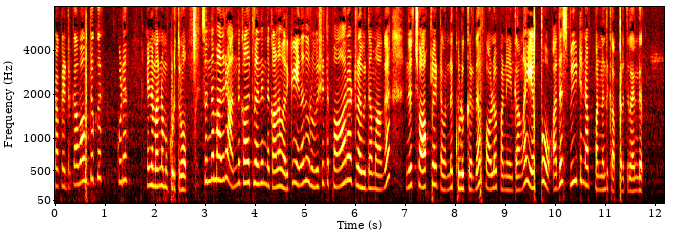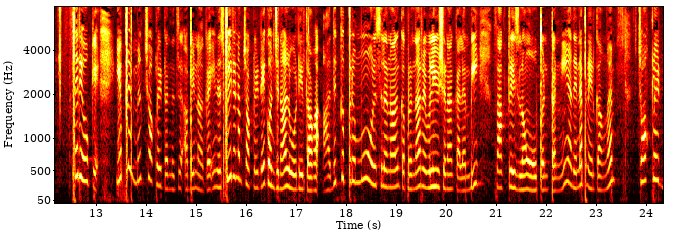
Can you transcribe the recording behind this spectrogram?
சாக்லேட் இருக்கா? வா தூக்கு கூட. இந்த மாதிரி நம்ம கொடுத்துருவோம். ஸோ இந்த மாதிரி அந்த காலத்துலேருந்து இந்த காலம் வரைக்கும் ஏதாவது ஒரு விஷயத்தை பாராட்டுற விதமாக இந்த சாக்லேட்டை வந்து கொடுக்குறத ஃபாலோ பண்ணியிருக்காங்க. எப்போ? அதை ஸ்வீட்டன் அப் பண்ணதுக்கு அப்புறத்துலேருந்து. சரி ஓகே எப்படி மில்க் சாக்லேட் வந்துச்சு அப்படின்னாக்க இந்த ஸ்வீட் அண்ட் சாக்லேட்டே கொஞ்ச நாள் ஓட்டியிருக்காங்க அதுக்கப்புறமும் ஒரு சில நாளுக்கு அப்புறம் தான் ரெவல்யூஷனாக கிளம்பி ஃபேக்ட்ரிஸ்லாம் ஓப்பன் பண்ணி அதை என்ன பண்ணியிருக்காங்க? சாக்லேட்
